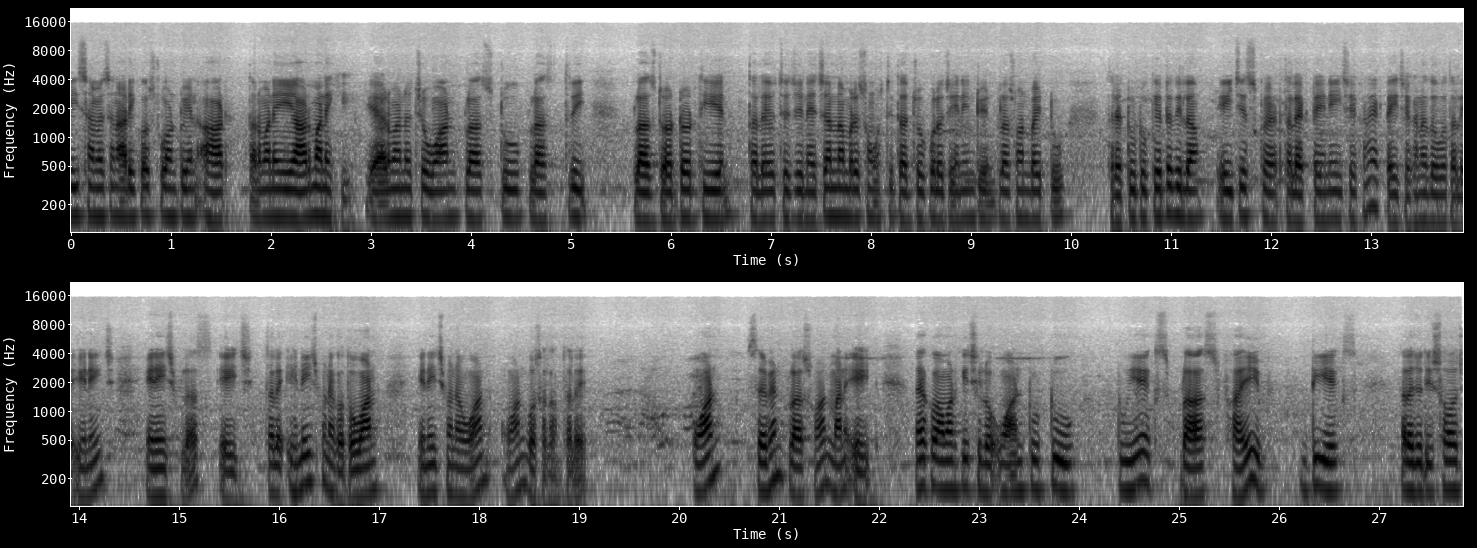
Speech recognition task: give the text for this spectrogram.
এই summation r equals to one to n আর তার মানে এই আর মানে কি? এ আর মানে হচ্ছে one plus two plus three plus dot dot দিয়ে তাহলে হচ্ছে যে ন্যাচারাল নাম্বারের সমষ্টি তার যোগ হলো n into n plus one by two তাহলে টু টু কেটে দিলাম এইচ স্কোয়ার তাহলে একটা এন এইচ এখানে, একটা এইচ এখানে দেবো, তাহলে n h n h plus h তাহলে এন এইচ মানে কত? ওয়ান এন এইচ মানে ওয়ান ওয়ান বসালাম, তাহলে ওয়ান সেভেন প্লাস ওয়ান মানে এইট দেখো আমার কি ছিল? One two two two x plus five dx তাহলে যদি সহজ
